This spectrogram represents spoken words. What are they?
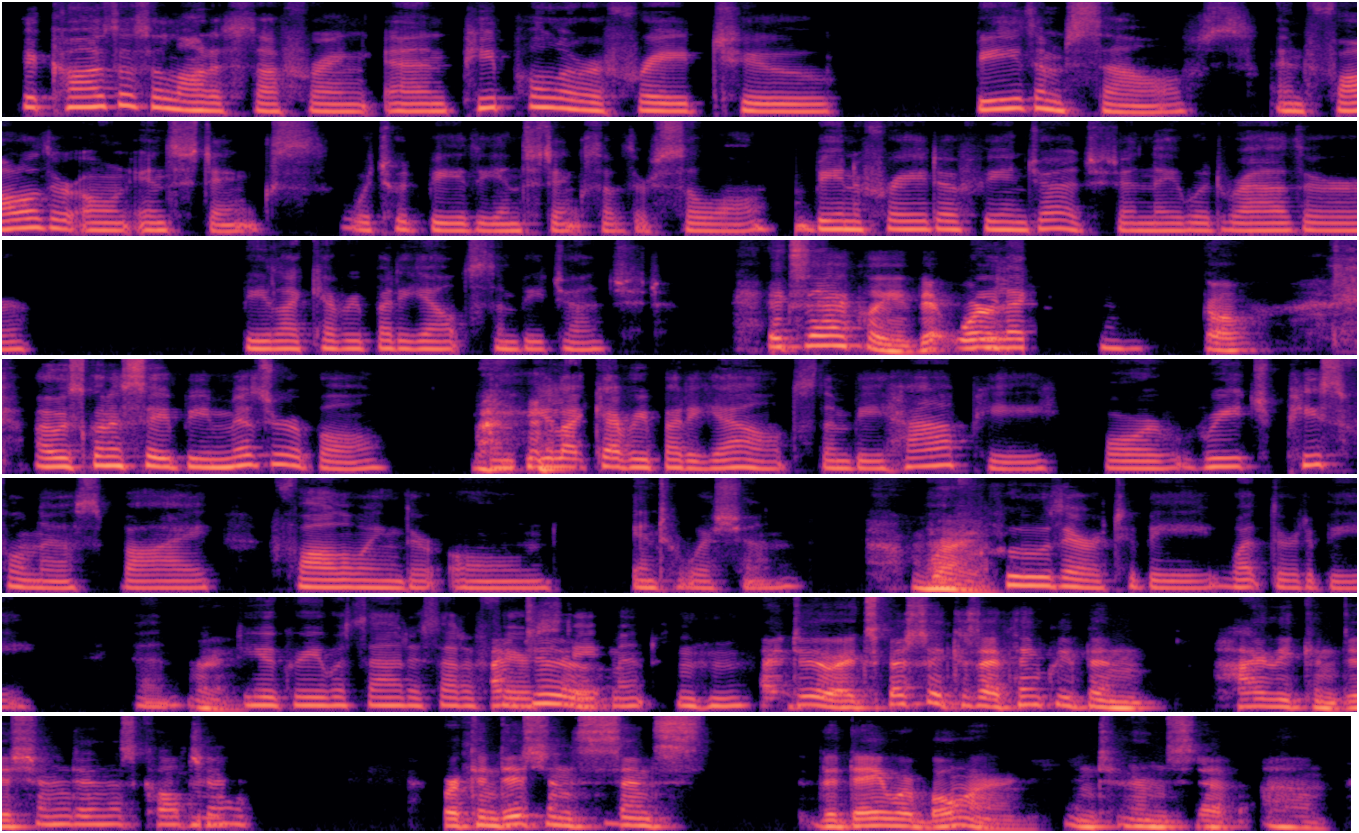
It causes a lot of suffering, and people are afraid to be themselves and follow their own instincts, which would be the instincts of their soul, being afraid of being judged, and they would rather be like everybody else than be judged. Exactly. That Be we're like, hmm. go. I was going to say, be miserable and be like everybody else than be happy or reach peacefulness by following their own intuition. right. who they're to be, what they're to be. And Right. do you agree with that? Is that a fair do. statement? hmm I do, especially because I think we've been highly conditioned in this culture. We're conditioned since the day we're born in terms of, um,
